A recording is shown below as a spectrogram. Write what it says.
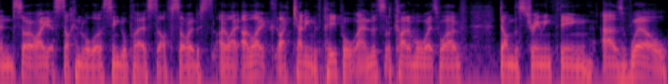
and so I get stuck into a lot of single player stuff. So I just I like I like like chatting with people, and that's kind of always why I've done the streaming thing as well.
